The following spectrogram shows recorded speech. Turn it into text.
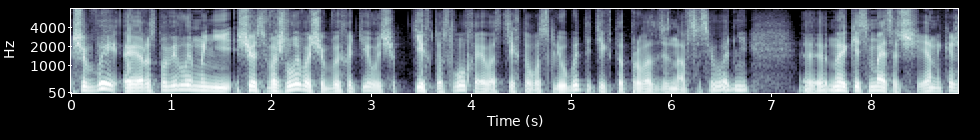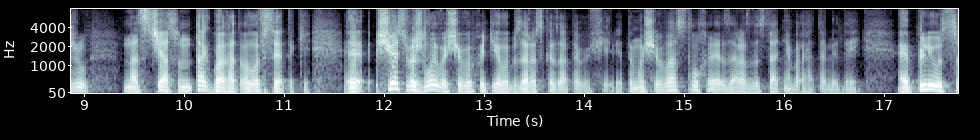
щоб ви е, розповіли мені щось важливе, щоб ви хотіли, щоб ті, хто слухає вас, ті, хто вас любить, і ті, хто про вас дізнався сьогодні, е, ну, якийсь меседж. Я не кажу, у нас часу не так багато, але все-таки е, щось важливе, що ви хотіли б зараз сказати в ефірі, тому що вас слухає зараз достатньо багато людей. Плюс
